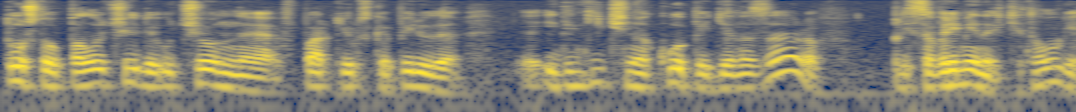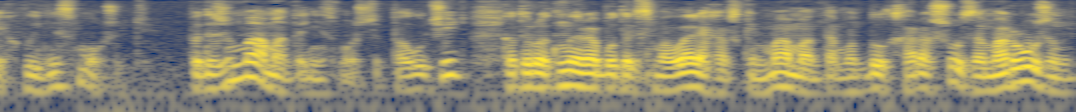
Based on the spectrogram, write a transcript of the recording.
то, что получили ученые в парке юрского периода, идентичная копия динозавров, при современных технологиях вы не сможете. Вы даже мамонта не сможете получить, который вот мы работали с Маларяховским мамонтом, он был хорошо заморожен,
